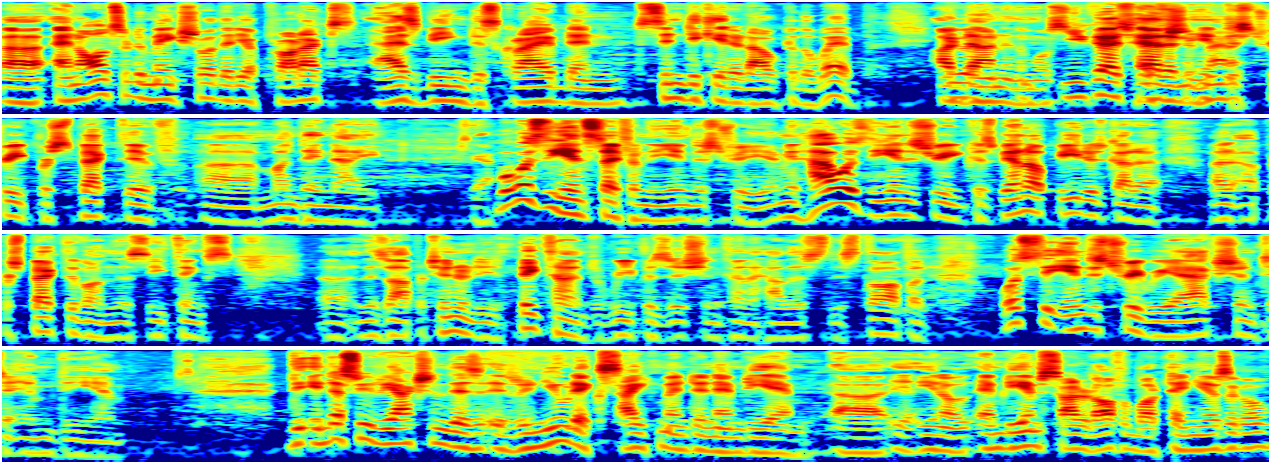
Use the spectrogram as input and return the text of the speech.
uh, and also to make sure that your products, as being described and syndicated out to the web, are you done in the most You guys had an manner. industry perspective uh, Monday night. Yeah. What was the insight from the industry? I mean, how was the industry, because I know Peter's got a, a, a, perspective on this, he thinks uh, there's opportunities, big time to reposition kind of how this, this thought, but what's the industry reaction to MDM? The industry reaction, there's a renewed excitement in MDM. Uh, you know, MDM started off about 10 years ago.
